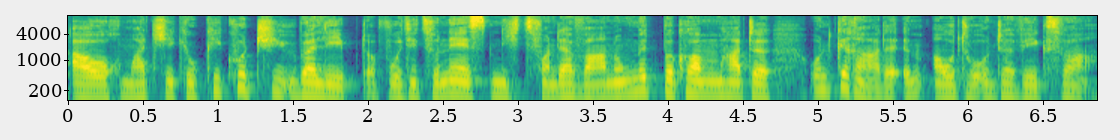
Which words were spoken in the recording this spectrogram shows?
Auch Machiko Kikuchi überlebt, obwohl sie zunächst nichts von der Warnung mitbekommen hatte und gerade im Auto unterwegs war.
